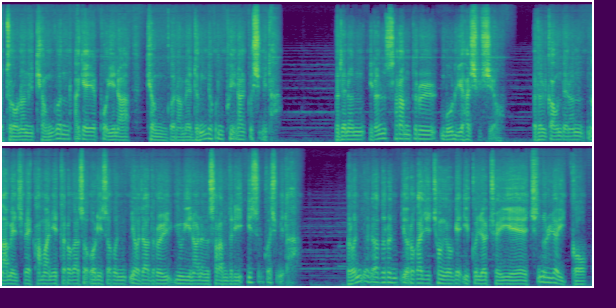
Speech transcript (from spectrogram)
겉으로는 경건하게 보이나 경건함의 능력은 부인할 것입니다. 그대는 이런 사람들을 멀리하십시오. 그들 가운데는 남의 집에 가만히 들어가서 어리석은 여자들을 유인하는 사람들이 있을 것입니다. 그런 여자들은 여러 가지 정욕에 이끌려 죄에 짓눌려 있고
